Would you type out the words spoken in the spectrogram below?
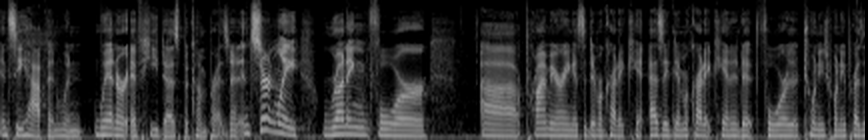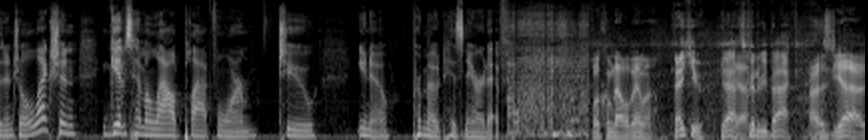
and see happen when when or if he does become president. And certainly running for uh, primarying as a democratic as a democratic candidate for the 2020 presidential election gives him a loud platform to you know promote his narrative. Welcome to Alabama. Thank you. Yeah, Yeah. it's good to be back. I was, yeah,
